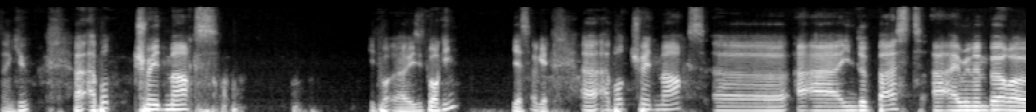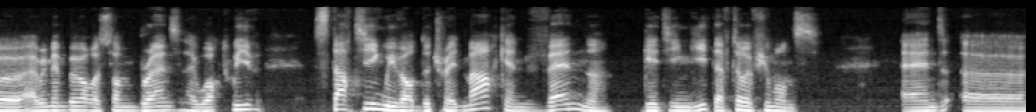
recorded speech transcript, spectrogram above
Thank you. Uh, about trademarks, it, uh, is it working? Yes. Okay. Uh, about trademarks, uh, I, in the past, I remember uh, I remember some brands I worked with starting without the trademark and then getting it after a few months, and uh,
